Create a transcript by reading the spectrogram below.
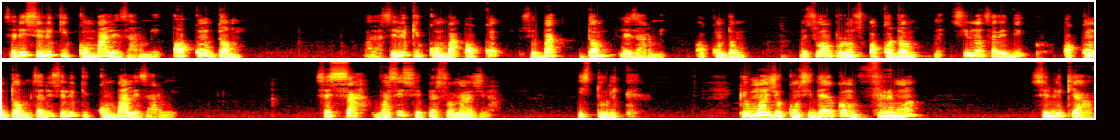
C'est-à-dire celui qui combat les armées. Okondom. Voilà, celui qui combat, Okon, se bat d'hommes les armées. Okondom. Mais souvent on prononce Okodom. Mais sinon, ça veut dire Okondom, c'est-à-dire celui qui combat les armées. C'est ça. Voici ce personnage-là, historique, que moi je considère comme vraiment celui qui a,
